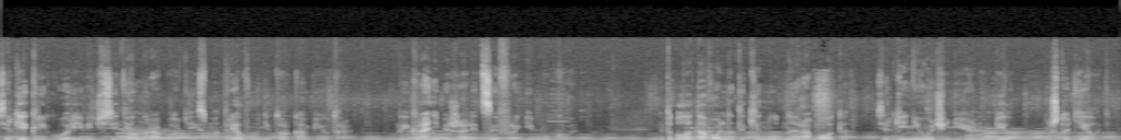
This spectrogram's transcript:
Сергей Григорьевич сидел на работе и смотрел в монитор компьютера. На экране бежали цифры и буквы. Это была довольно-таки нудная работа. Сергей не очень ее любил, но что делать?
